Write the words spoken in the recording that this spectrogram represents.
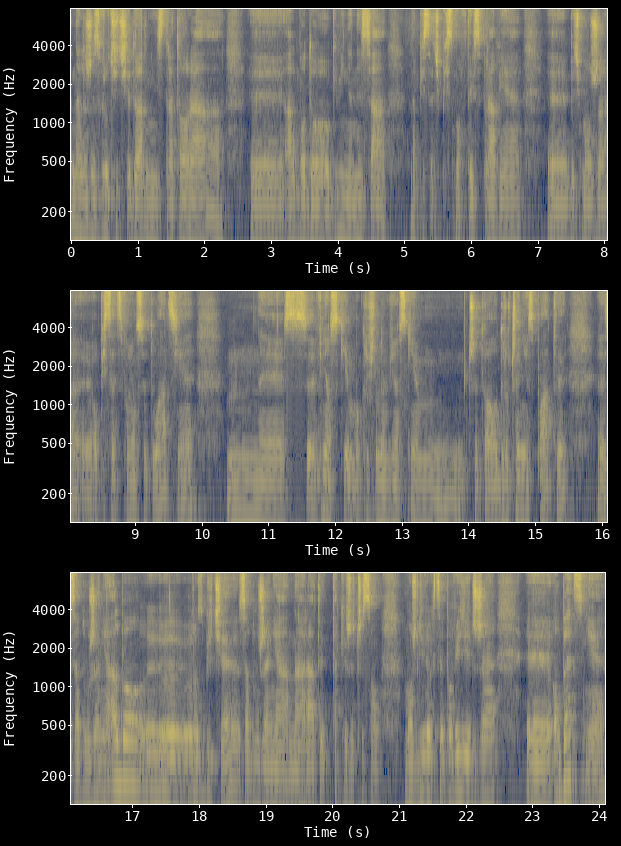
należy zwrócić się do administratora e, albo do gminy Nysa, napisać pismo w tej sprawie, e, być może e, opisać swoją sytuację mm, e, z wnioskiem, określonym wnioskiem, czy to odroczenie spłaty zadłużenia, albo rozbicie zadłużenia na raty. Takie rzeczy są możliwe. Chcę powiedzieć, że obecnie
